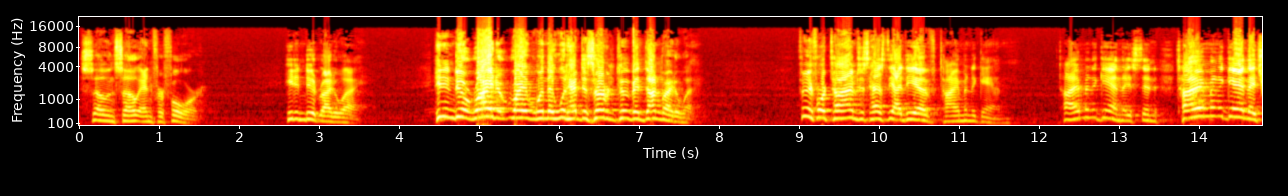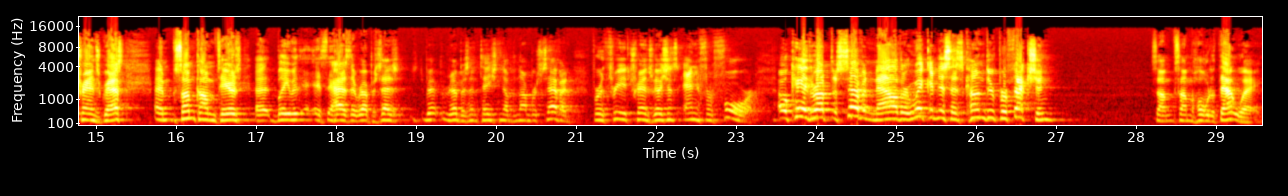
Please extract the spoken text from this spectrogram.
so and so, and for four. He didn't do it right away. He didn't do it right, right when they would have deserved it to have been done right away. Three or four times, this has the idea of time and again. Time and again they sin. Time and again they transgress. And some commentators uh, believe it, it has the represent, representation of the number seven for three transgressions and for four. Okay, they're up to seven now. Their wickedness has come to perfection. Some, some hold it that way.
